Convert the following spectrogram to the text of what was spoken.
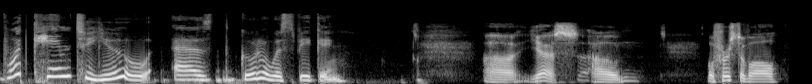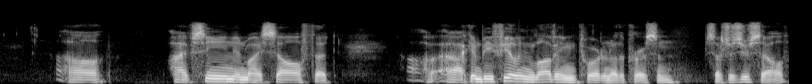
what came to you as the Guru was speaking? Uh, yes. Um, well, first of all, uh, I've seen in myself that uh, I can be feeling loving toward another person, such as yourself,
